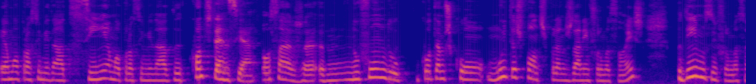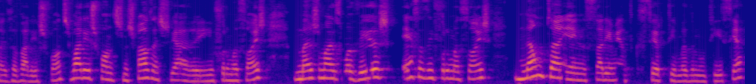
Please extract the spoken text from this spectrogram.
é uma proximidade, sim, é uma proximidade com distância. Ou seja, no fundo, contamos com muitas fontes para nos dar informações, pedimos informações a várias fontes, várias fontes nos fazem chegar informações, mas, mais uma vez, essas informações não têm necessariamente que ser tema de notícia,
